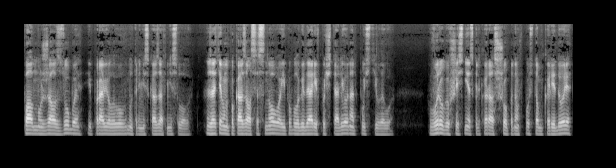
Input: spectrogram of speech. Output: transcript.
Палму сжал зубы и провел его внутрь, не сказав ни слова. Затем он показался снова и, поблагодарив почтальона, отпустил его. Выругавшись несколько раз шепотом в пустом коридоре,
